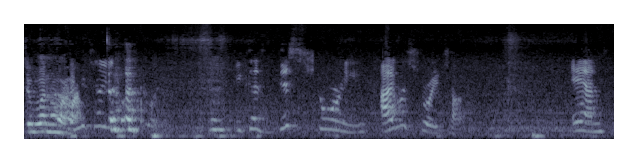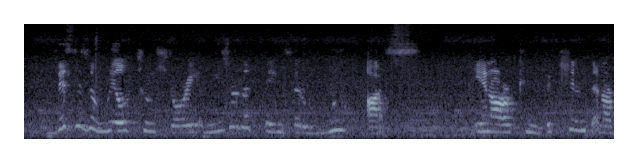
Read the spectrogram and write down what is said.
Do one more. Let me tell you one story. because this story, I'm a storyteller. And this is a real true story. And these are the things that root us in our convictions and our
